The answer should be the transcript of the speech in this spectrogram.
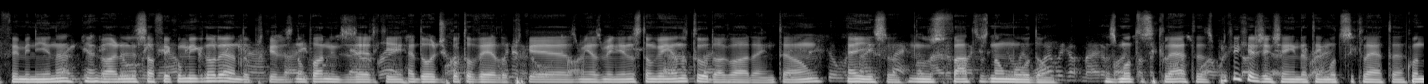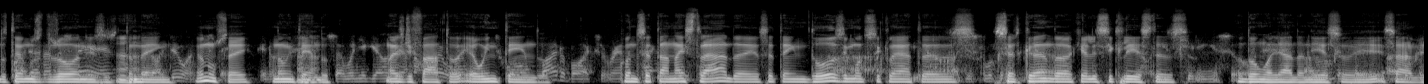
feminina e agora eles só ficam me ignorando, porque eles não podem dizer que é dor de cotovelo, porque as minhas meninas estão ganhando tudo agora. Então, é isso. Os fatos não mudam. As motocicletas, por que, que a gente ainda tem motocicleta quando temos drones uhum. também? Eu não sei, não entendo. Mas de fato, eu entendo. Quando você está na estrada e você tem 12 motocicletas cercando aqueles ciclistas. Eu dou uma olhada nisso e, sabe,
